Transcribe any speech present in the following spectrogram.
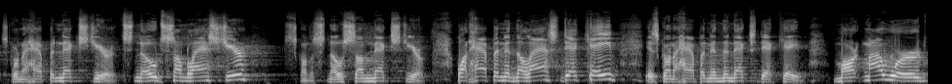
is going to happen next year. It snowed some last year, it's going to snow some next year. What happened in the last decade is going to happen in the next decade. Mark my word,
